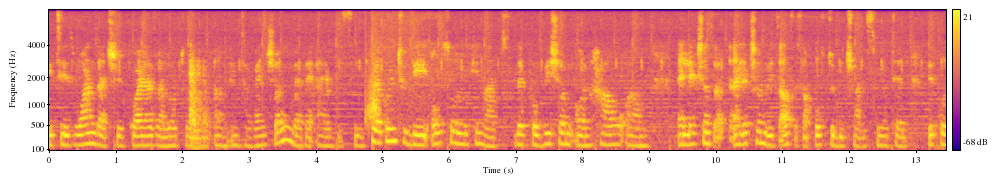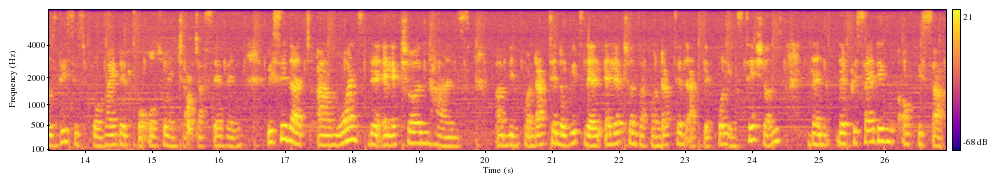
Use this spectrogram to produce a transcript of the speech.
it is one that requires a lot of um, intervention by the IEBC. We are going to be also looking at the provision on how um, elections election results are supposed to be transmitted because this is provided for also in chapter 7 we see that um, once the election has uh, been conducted of which the elections are conducted at the polling stations then the presiding officer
